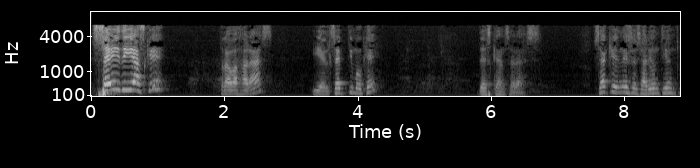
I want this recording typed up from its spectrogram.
Seis días que trabajarás y el séptimo que descansarás. O sea que es necesario un tiempo.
